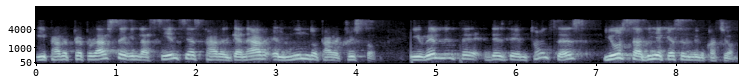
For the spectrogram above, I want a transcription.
y para prepararse en las ciencias para ganar el mundo para Cristo. Y realmente desde entonces yo sabía que esa era mi vocación.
